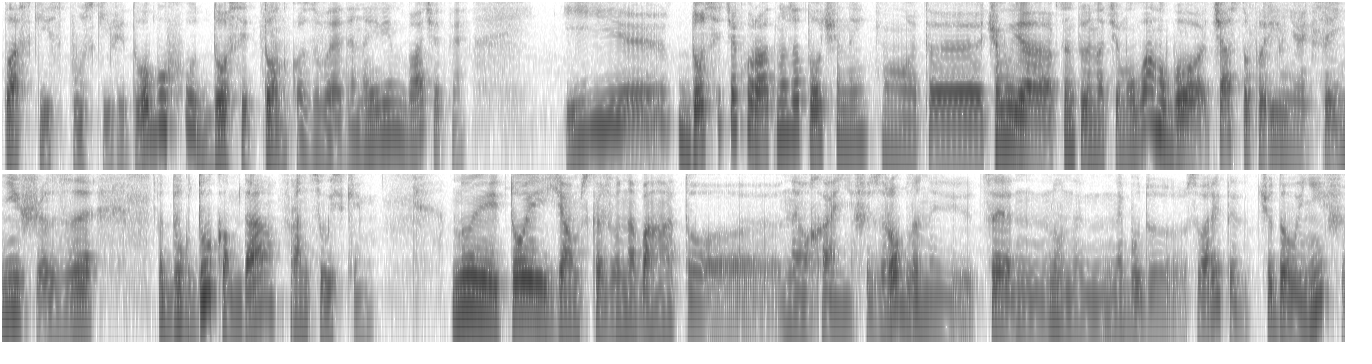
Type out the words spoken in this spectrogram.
Пласкі спуски від обуху, досить тонко зведений він, бачите? І досить акуратно заточений. От. е, Чому я акцентую на цьому увагу? Бо часто порівнюють цей ніж з дук-дуком да, французьким. Ну і той, я вам скажу, набагато неохайніше зроблений. Це ну, не- не буду сварити. Чудовий ніж, е,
